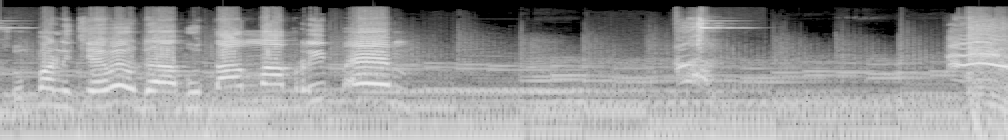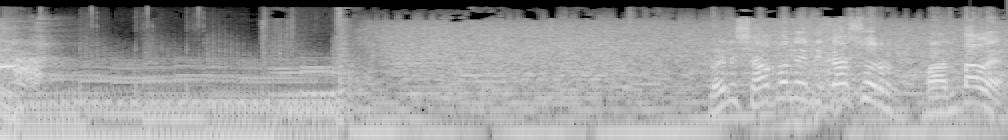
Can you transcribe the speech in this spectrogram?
Sumpah nih cewek udah buta map, rip em. Nah ini siapa nih di kasur? Bantal ya?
